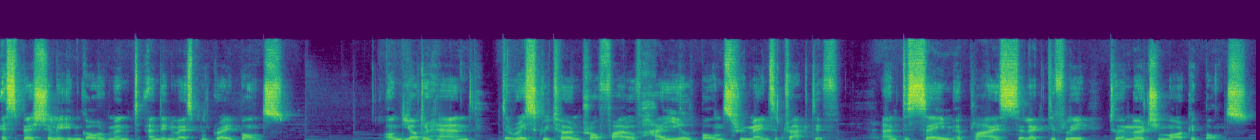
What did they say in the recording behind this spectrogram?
especially in government and investment grade bonds. On the other hand, the risk return profile of high yield bonds remains attractive, and the same applies selectively to emerging market bonds.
